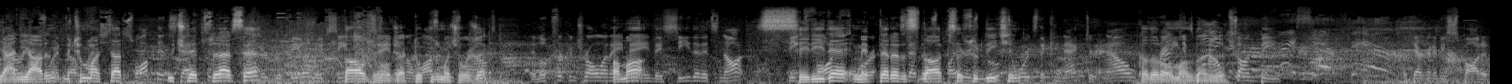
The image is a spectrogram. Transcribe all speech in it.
Yani yarın bütün maçlar 3 rep sürerse daha uzun olacak. 9 maç olacak. Ama seride mapler arası daha kısa sürdüğü için bu kadar olmaz bence they're going to be spotted.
